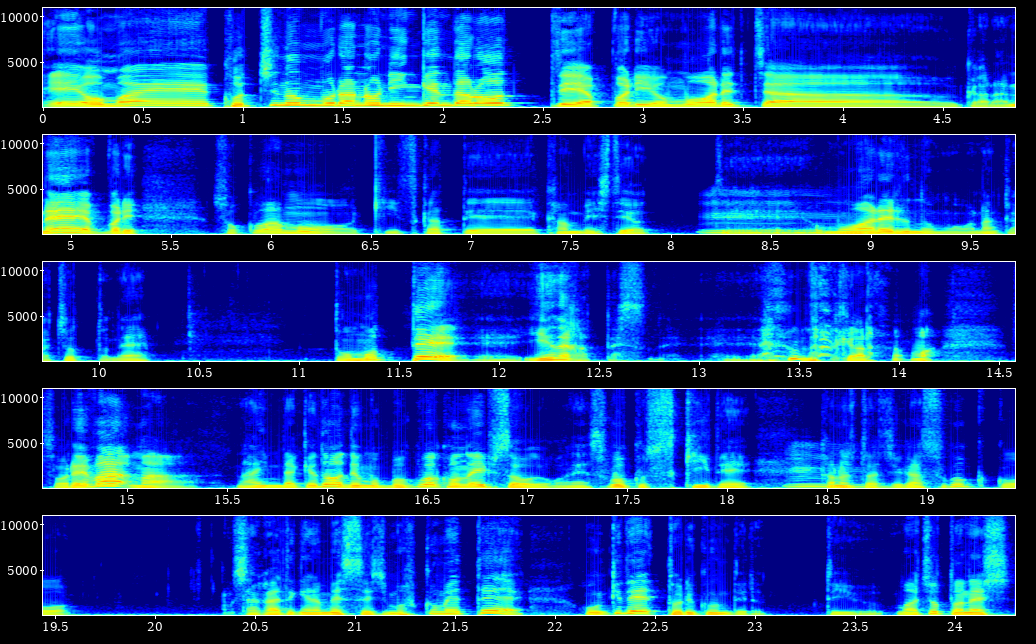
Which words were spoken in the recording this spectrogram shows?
えお前こっちの村の人間だろってやっぱり思われちゃうからねやっぱりそこはもう気遣って勘弁してよって思われるのもなんかちょっとねと思って、えー言えなかったですね。え ーだからまあそれはまあないんだけどでも僕はこのエピソードがねすごく好きでうん彼女たちがすごくこう社会的なメッセージも含めて本気で取り組んでるっていうまあちょっとねシ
